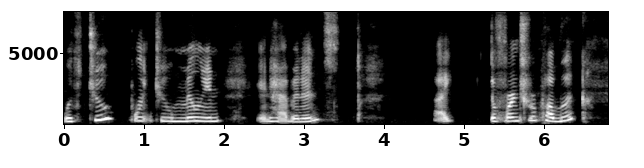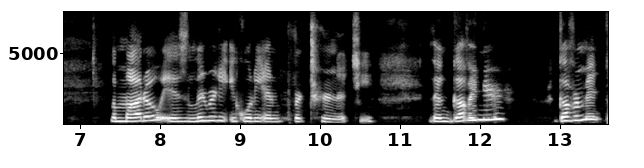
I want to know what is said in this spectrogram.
with 2.2 million inhabitants. Like the French Republic, the motto is liberty, equality, and fraternity. The governor government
